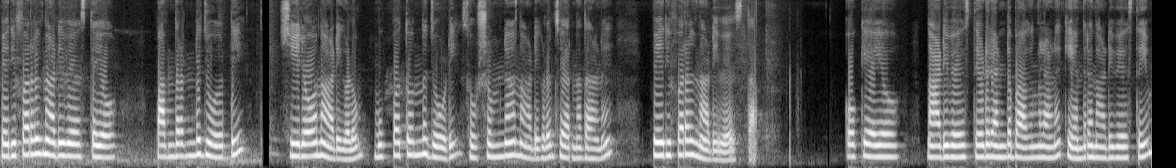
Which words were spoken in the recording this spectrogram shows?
പെരിഫറൽ നാഡി നാഡീവ്യവസ്ഥയോ പന്ത്രണ്ട് ജോഡി ശിരോനാഡികളും മുപ്പത്തൊന്ന് ജോഡി സുഷുമ്ന നാഡികളും ചേർന്നതാണ് പെരിഫറൽ നാഡി നാഡീവ്യവസ്ഥ ഓക്കെ നാഡി വ്യവസ്ഥയുടെ രണ്ട് ഭാഗങ്ങളാണ് കേന്ദ്ര നാഡി വ്യവസ്ഥയും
